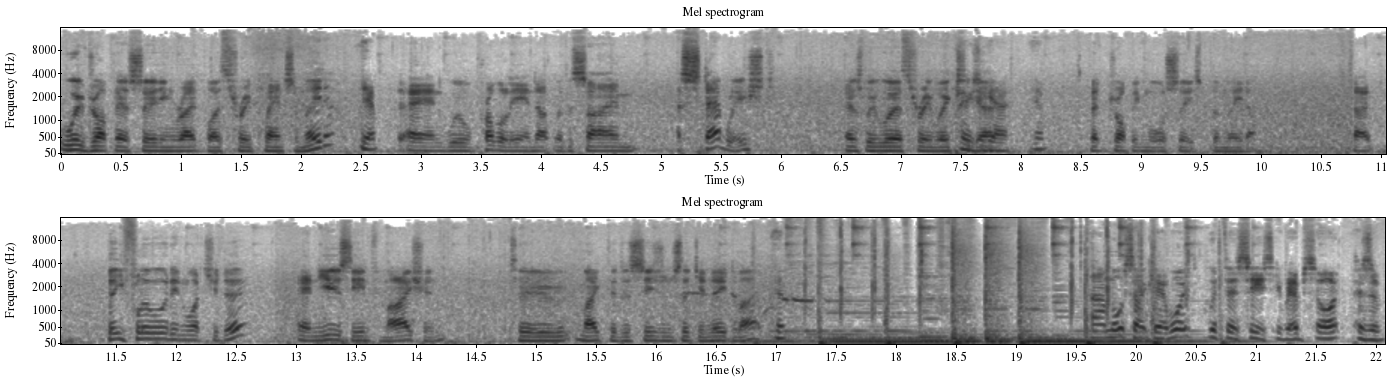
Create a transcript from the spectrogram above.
We've dropped our seeding rate by three plants a metre, Yep. and we'll probably end up with the same established as we were three weeks ago go. Yep. but dropping more seeds per metre. So be fluid in what you do and use the information to make the decisions that you need to make. Um, also, Cowboy, with the CSD website, there's an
